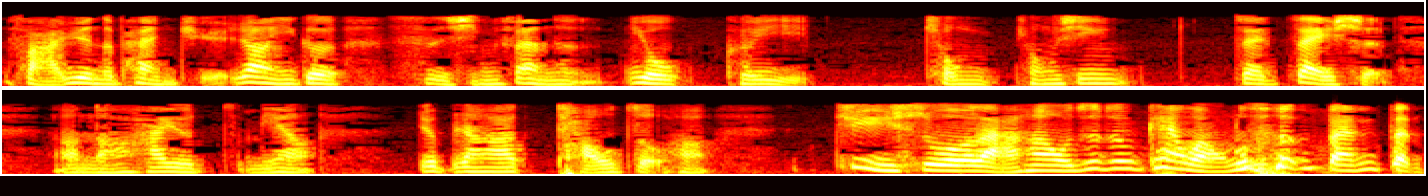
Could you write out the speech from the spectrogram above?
法院的判决，让一个死刑犯呢又可以重重新再再审。啊，然后还有怎么样，就让他逃走哈。据说啦哈，我这都看网络的版本，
